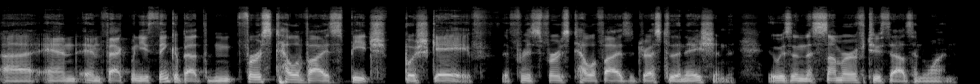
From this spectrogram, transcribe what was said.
Uh, and in fact, when you think about the first televised speech Bush gave, the, his first televised address to the nation, it was in the summer of 2001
